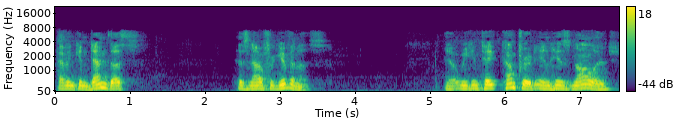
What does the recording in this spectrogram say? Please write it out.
having condemned us, has now forgiven us. You know, we can take comfort in His knowledge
